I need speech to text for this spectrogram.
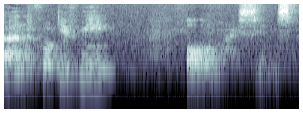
And forgive me all sins.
